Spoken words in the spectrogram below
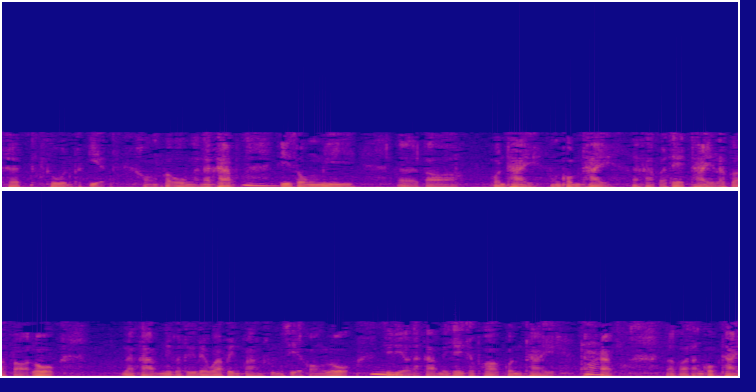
เทิดทูนพระเกียรติของพระองค์นะครับอืมที่ทรงมีเอ่อ ต่อคนไทยสังคมไทยนะครับ ประเทศไทยแล้วก็ต่อโลกนะครับ นี่ก็ถือได้ว่าเป็นความสูญเสียของโลกอืมทีเดียวนะครับ ไม่ใช่เฉพาะคนไทยนะครับ แล้วก็สังคมไทย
